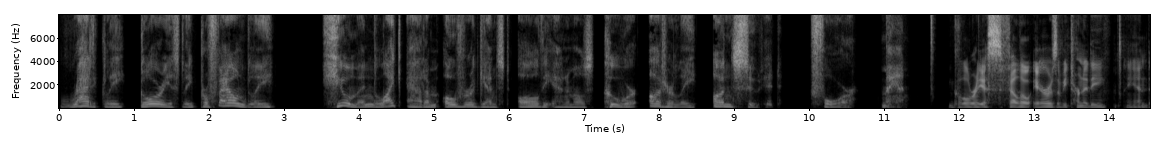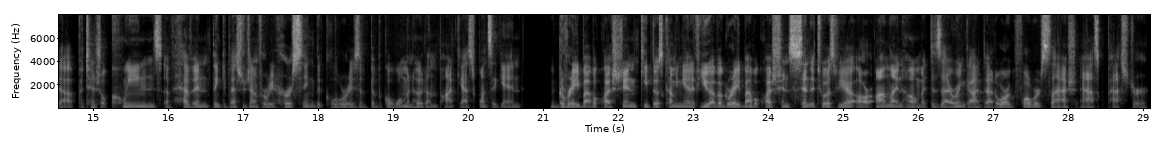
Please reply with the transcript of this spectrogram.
radically, gloriously, profoundly human, like Adam, over against all the animals who were utterly unsuited for man glorious fellow heirs of eternity and uh, potential queens of heaven. Thank you, Pastor John, for rehearsing the glories of biblical womanhood on the podcast once again. Great Bible question. Keep those coming in. If you have a great Bible question, send it to us via our online home at desiringgod.org forward slash ask Pastor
